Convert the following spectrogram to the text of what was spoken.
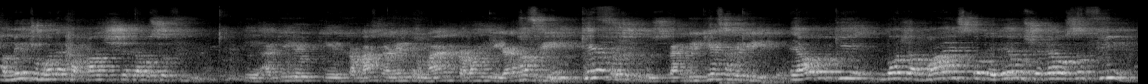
a mente humana é capaz de chegar ao seu fim. Y aquello que jamás la mente humana es capaz de llegar a As su fin. riquezas de Cristo. Las riquezas de Cristo. É algo que nós jamais poderemos chegar ao seu fim.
